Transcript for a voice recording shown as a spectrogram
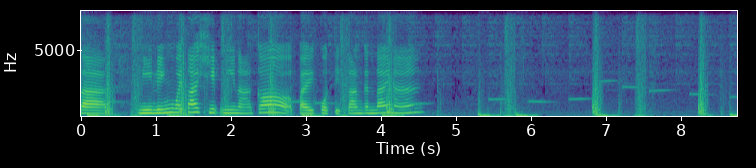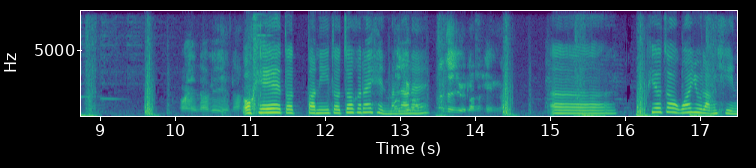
จะมีลิงก์ไว้ใต้คลิปนี้นะ ก็ไปกดติดตามกันได้นะไว้นะพี่นะโอเคตัวตอนนี้โจโจก็ได้เห็นมันแล้วนะ น่าจะอยู่หลังหินนะ เอ่อพี่โจบอกว่าอยู่หลังหิน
